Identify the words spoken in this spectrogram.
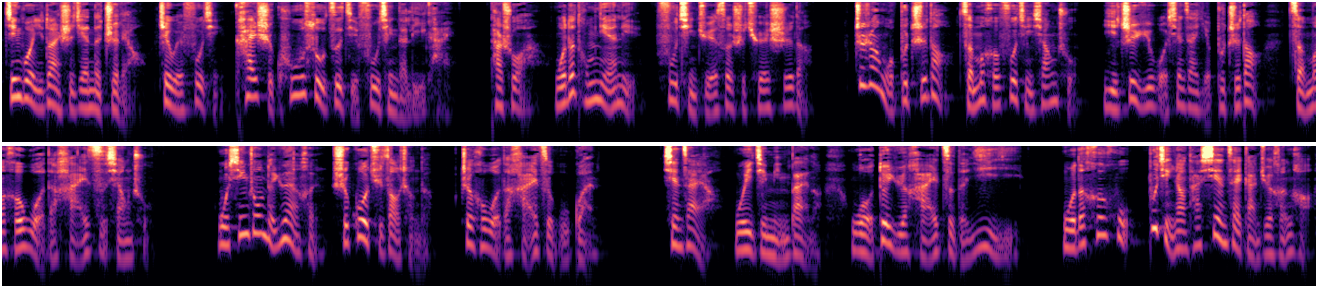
经过一段时间的治疗，这位父亲开始哭诉自己父亲的离开。他说：“啊，我的童年里父亲角色是缺失的，这让我不知道怎么和父亲相处，以至于我现在也不知道怎么和我的孩子相处。”我心中的怨恨是过去造成的，这和我的孩子无关。现在啊，我已经明白了我对于孩子的意义。我的呵护不仅让他现在感觉很好，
